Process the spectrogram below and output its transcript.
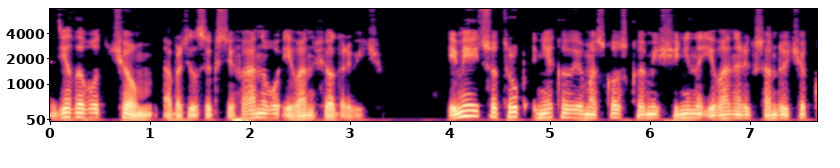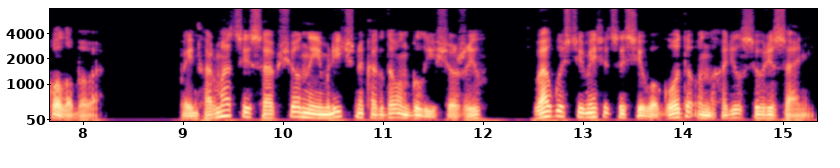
«Дело вот в чем», — обратился к Стефанову Иван Федорович. «Имеется труп некого московского мещанина Ивана Александровича Колобова. По информации, сообщенной им лично, когда он был еще жив, в августе месяца сего года он находился в Рязани.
